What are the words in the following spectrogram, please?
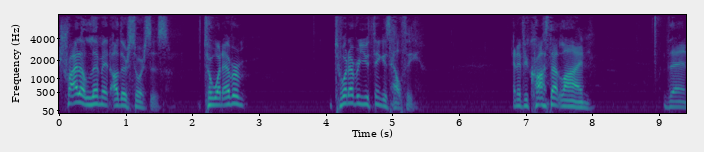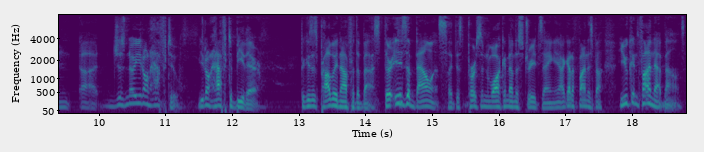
try to limit other sources to whatever to whatever you think is healthy. And if you cross that line, then uh, just know you don't have to. You don't have to be there because it's probably not for the best. There is a balance, like this person walking down the street saying, "I got to find this balance." You can find that balance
